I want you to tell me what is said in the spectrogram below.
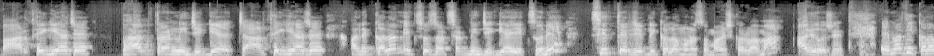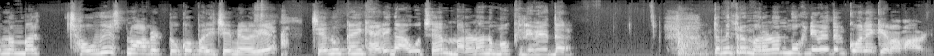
બાર થઈ ગયા છે, ભાગ ત્રણની જગ્યાએ ચાર થઈ ગયા છે અને કલમ એકસો સડસઠની જગ્યાએ એકસો સિત્તેર જેટલી કલમોનો સમાવેશ કરવામાં આવ્યો છે. એમાંથી કલમ નંબર છવ્વીસ નો આપણે ટૂંકો પરિચય મેળવીએ. જેનું કંઈક હેડિંગ આવું છે, મરણોન્મુખ નિવેદન. તો મિત્રો, મરણોન્મુખ નિવેદન કોને કહેવામાં આવે?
